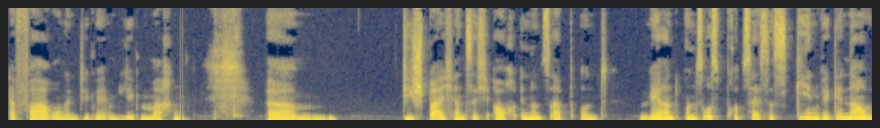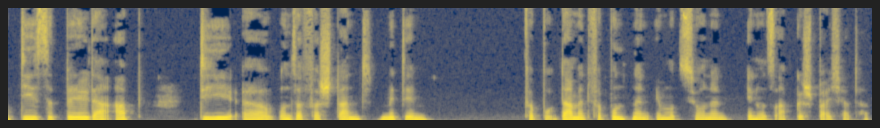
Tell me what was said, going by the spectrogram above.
Erfahrungen, die wir im Leben machen. Ähm, die speichern sich auch in uns ab und während unseres Prozesses gehen wir genau diese Bilder ab, die äh, unser Verstand mit dem damit verbundenen Emotionen in uns abgespeichert hat.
